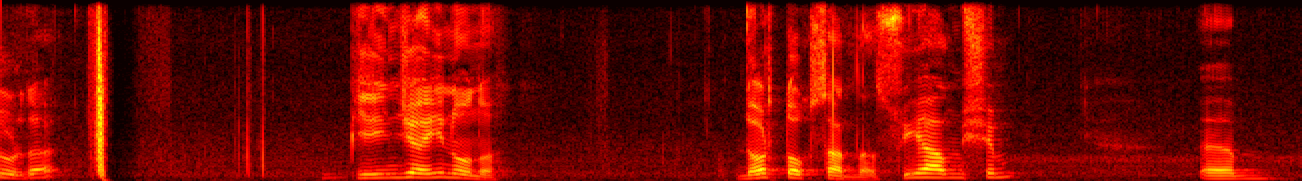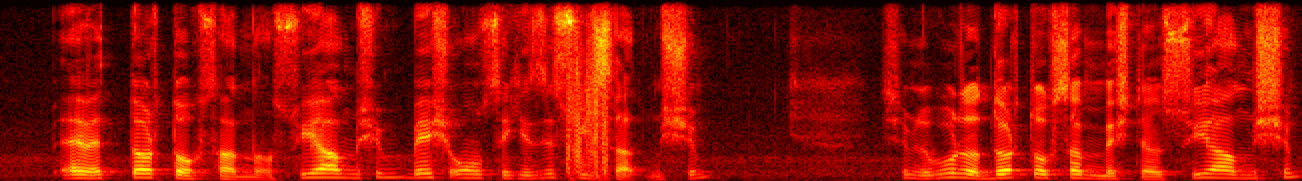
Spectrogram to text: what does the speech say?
Şurada birinci ayın 10'u. 4.90'dan suyu almışım. Ee, Evet 4.90'dan suyu almışım. 5.18'de suyu satmışım. Şimdi burada 4.95'ten suyu almışım.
